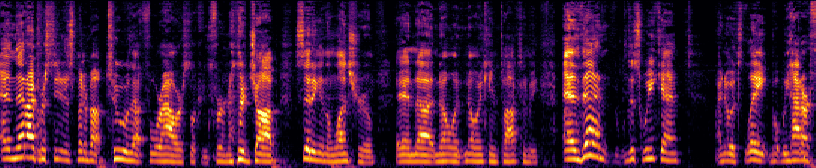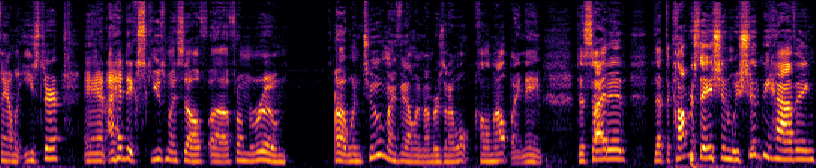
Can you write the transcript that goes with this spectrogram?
And then I proceeded to spend about two of that four hours looking for another job, sitting in the lunchroom, and uh, no one no one came talk to me. And then this weekend, I know it's late, but we had our family Easter, and I had to excuse myself uh, from the room uh, when two of my family members, and I won't call them out by name, decided that the conversation we should be having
